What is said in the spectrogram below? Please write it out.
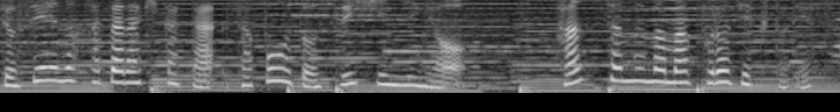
女性の働き方サポート推進事業。ハンサムママプロジェクトです。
